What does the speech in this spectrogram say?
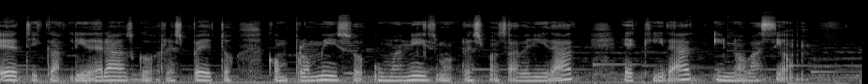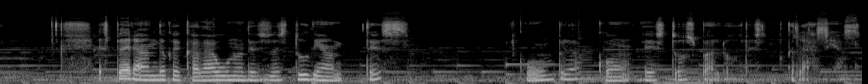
ética, liderazgo, respeto, compromiso, humanismo, responsabilidad, equidad, innovación. Esperando que cada uno de sus estudiantes cumpla con estos valores. Gracias.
